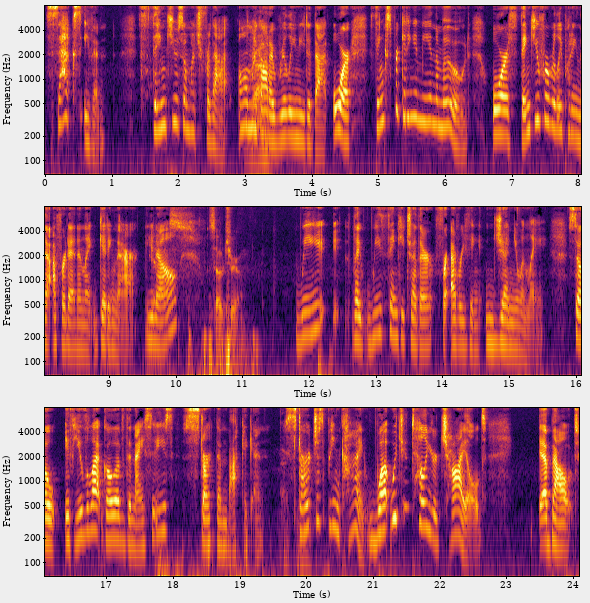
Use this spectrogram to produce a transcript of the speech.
sex even. Thank you so much for that. Oh my Yeah. god, I really needed that. Or thanks for getting me in the mood. Or thank you for really putting the effort in and like getting there. You know, So true. we like we thank each other for everything genuinely. So if you've let go of the niceties, start them back again. start just being kind. What would you tell your child about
